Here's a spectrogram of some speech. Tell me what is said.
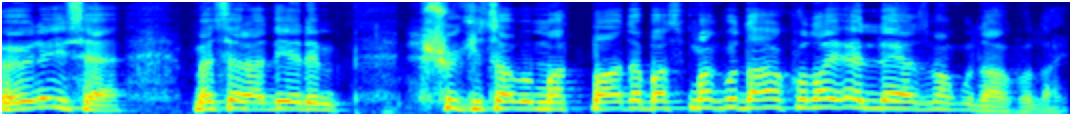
Öyleyse mesela diyelim şu kitabı matbaada basmak mı daha kolay, elle yazmak mı daha kolay?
